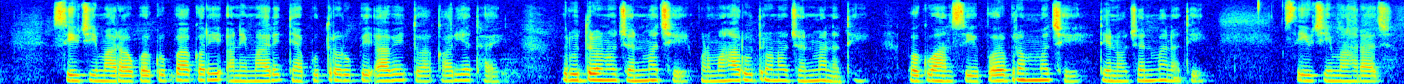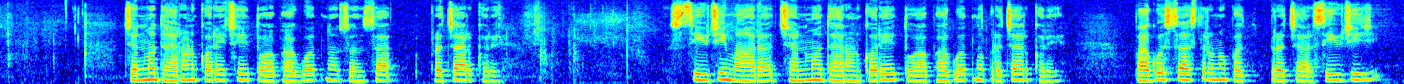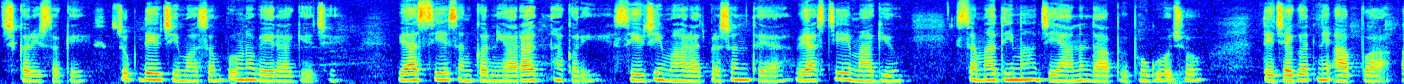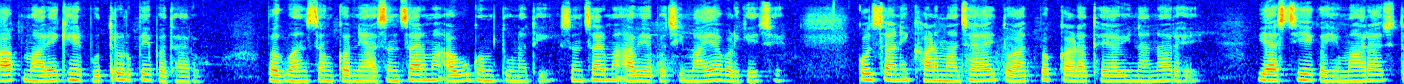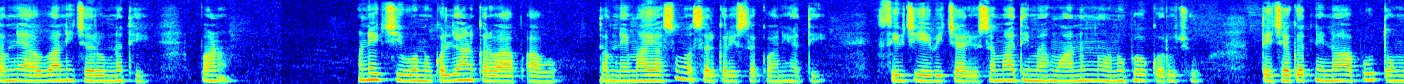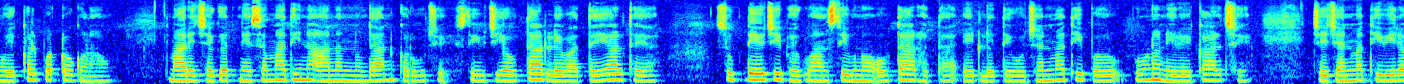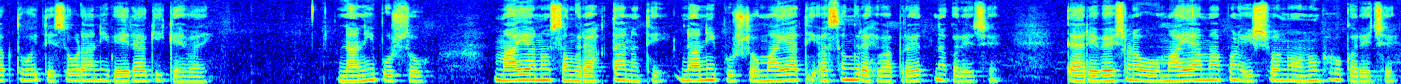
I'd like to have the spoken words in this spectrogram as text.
શિવજી મારા ઉપર કૃપા કરે અને મારે ત્યાં પુત્ર રૂપે આવે તો આ કાર્ય થાય. રુદ્રનો જન્મ છે, પણ મહારુદ્રનો જન્મ નથી. ભગવાન શિવ પરબ્રહ્મ છે, તેનો જન્મ નથી. શિવજી મહારાજ, જન્મ ધારણ કરે છે તો આ ભાગવતનો સંસાર પ્રચાર કરે. શિવજી મહારાજ જન્મ ધારણ કરે તો આ ભાગવતનો પ્રચાર કરે. ભાગવત શાસ્ત્રનો પ્રચાર શિવજી જ કરી શકે. સુખદેવજીમાં સંપૂર્ણ વૈરાગ્ય છે. વ્યાસજીએ શંકરની આરાધના કરી. શિવજી મહારાજ પ્રસન્ન થયા. વ્યાસજીએ માગ્યું, સમાધિમાં જે આનંદ આપ ભોગવો છો તે જગતને આપવા આપ મારે ઘેર પુત્ર રૂપે પધારો. ભગવાન શંકરને આ સંસારમાં આવવું ગમતું નથી. સંસારમાં આવ્યા પછી માયા વળગે છે. કોલસાની ખાણમાં જાય તો હાથ કાળા થયા વિના ન રહે. વ્યાસજીએ કહ્યું, મહારાજ, તમને આવવાની જરૂર નથી, પણ અનેક જીવોનું કલ્યાણ કરવા આપ આવો. તમને માયા શું અસર કરી શકવાની હતી? શિવજીએ વિચાર્યું, સમાધિમાં હું આનંદનો અનુભવ કરું છું. તે જગતને ન આપું તો હું એકલપટ્ટો ગણાવું. મારે જગતને સમાધિના આનંદનું દાન કરવું છે. શિવજી અવતાર લેવા તૈયાર થયા. સુખદેવજી ભગવાન શિવનો અવતાર હતા એટલે તેઓ જન્મથી પૂર્ણ નિર્વિકાર છે. જે જન્મથી વિરક્ત હોય તે સોળાની વૈરાગી કહેવાય. નાની પુરુષો માયાનો સંગ રાખતા નથી. નાની પુરુષો માયાથી અસંગ રહેવા પ્રયત્ન કરે છે. ત્યારે વૈષ્ણવો માયામાં પણ ઈશ્વરનો અનુભવ કરે છે.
